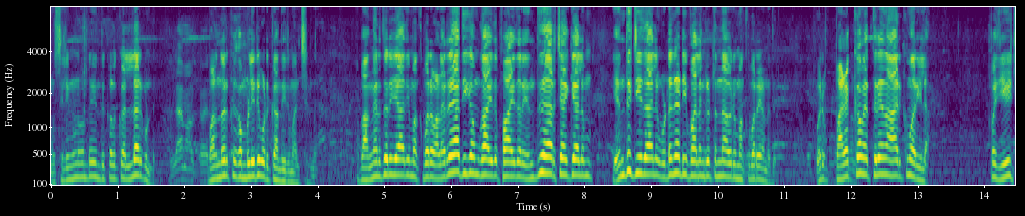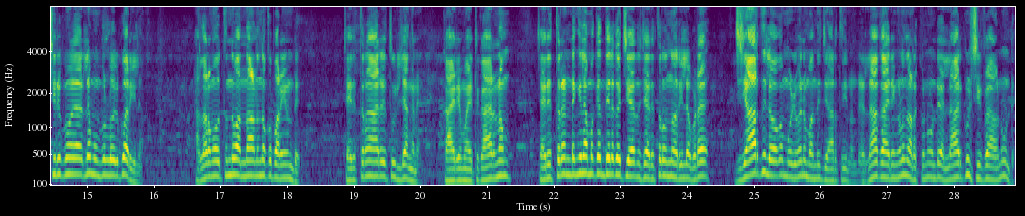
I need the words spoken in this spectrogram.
മുസ്ലിങ്ങളുണ്ട് ഹിന്ദുക്കൾക്കും എല്ലാവർക്കും ഉണ്ട്. വളർന്നവർക്ക് കംപ്ലീറ്റ് കൊടുക്കാൻ തീരുമാനിച്ചിട്ടുണ്ട്. അപ്പോൾ അങ്ങനത്തെ ഒരു ജാതി മക്ബറ വളരെയധികം കായിക എന്ത് നേർച്ചയാക്കിയാലും എന്ത് ചെയ്താലും ഉടനടി ഫലം കിട്ടുന്ന ഒരു മക്ബറയാണിത്. ഒരു പഴക്കം എത്രയെന്ന് ആർക്കും അറിയില്ല. ഇപ്പോൾ ജീവിച്ചിരിക്കുന്നവരെല്ലാം മുമ്പുള്ളവർക്കും അറിയില്ല. അല്ലറമുഖത്തു നിന്ന് വന്നാണെന്നൊക്കെ പറയുന്നുണ്ട്. ചരിത്രം ഇല്ല അങ്ങനെ കാര്യമായിട്ട്. കാരണം ചരിത്രം ഉണ്ടെങ്കിൽ നമുക്ക് എന്തെങ്കിലുമൊക്കെ ചെയ്യാമെന്ന് ചരിത്രമൊന്നും അറിയില്ല. ഇവിടെ ജിയാർത്തി ലോകം മുഴുവനും വന്ന് ജിയാർത്തിയുണ്ട് എല്ലാ കാര്യങ്ങളും നടക്കണമുണ്ട് എല്ലാവർക്കും ഷിഫ ആകണമുണ്ട്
